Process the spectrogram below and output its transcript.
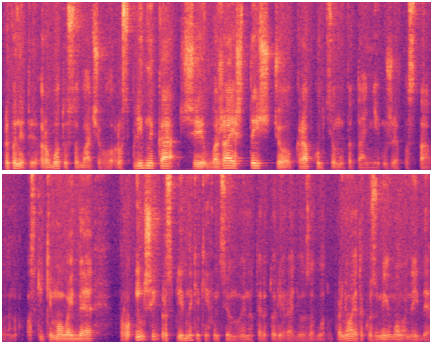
припинити роботу собачого розплідника. Чи вважаєш ти, що крапку в цьому питанні вже поставлено, оскільки мова йде про інший розплідник, який функціонує на території радіозаводу? Про нього я так розумію, мова не йде. Е,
